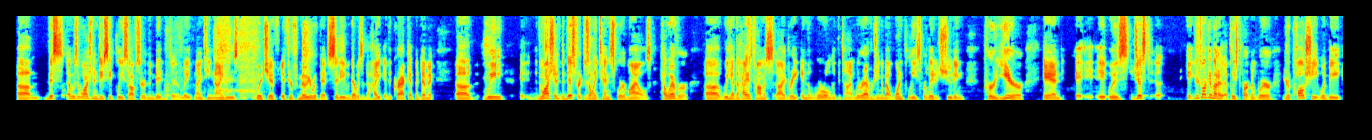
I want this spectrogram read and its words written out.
um, this I was a Washington D.C. police officer in the mid to late 1990s. Which, if if you're familiar with that city, that was at the height of the crack epidemic. Uh, we Washington, the district is only 10 square miles. However, uh, we had the highest homicide rate in the world at the time. We were averaging about one police related shooting per year. And it, it was just, uh, you're talking about a, a, police department where your call sheet would be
